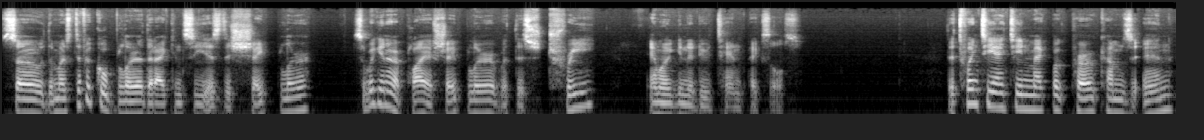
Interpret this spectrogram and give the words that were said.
so the most difficult blur that I can see is the shape blur. So we're going to apply a shape blur with this tree, and we're going to do 10 pixels. The 2018 MacBook Pro comes in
